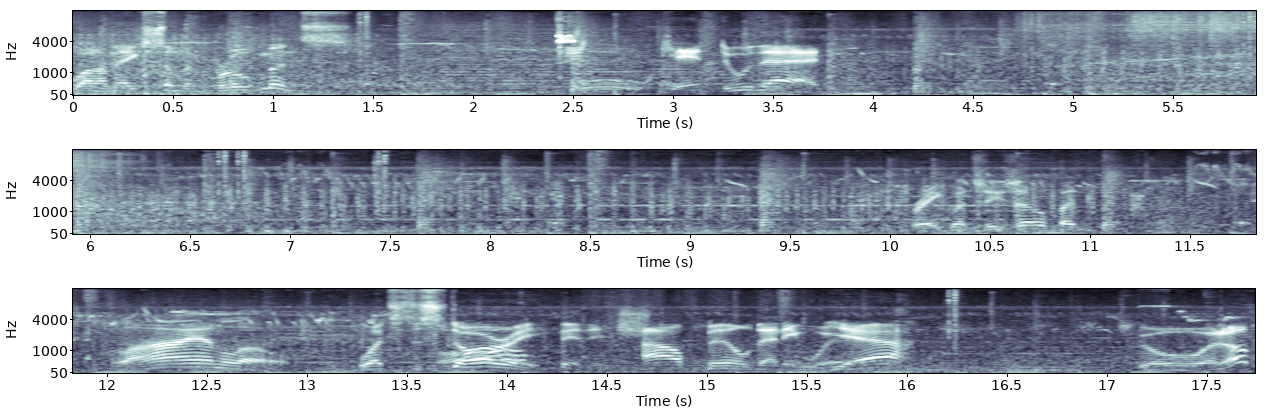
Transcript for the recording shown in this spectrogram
Want to make some improvements? Ooh, can't do that. Frequencies open. Flying low. What's the story? All finished. I'll build anywhere. Yeah? Going up.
